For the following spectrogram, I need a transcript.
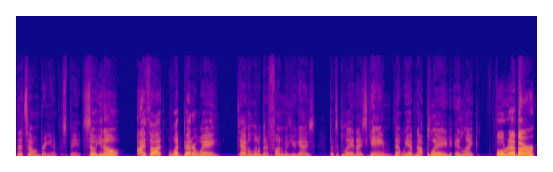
that's how I'm bringing it up to speed. So you know, I thought, what better way to have a little bit of fun with you guys, but to play a nice game that we have not played in like forever.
